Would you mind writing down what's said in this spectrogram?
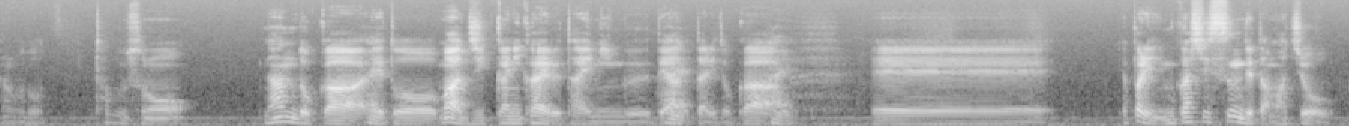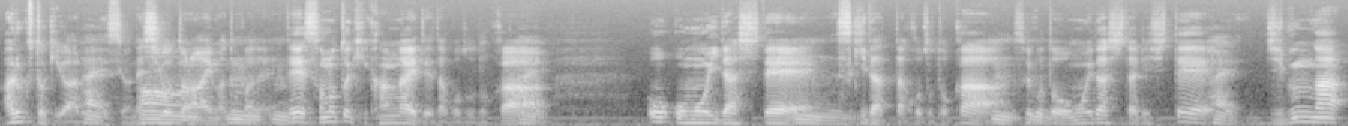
なるほど。多分その何度か、い。えーとまあ、実家に帰るタイミングであったりとか、はい。えーやっぱり昔住んでた町を歩く時があるんですよね、はい。仕事の合間とかで、うんうんでその時考えてたこととかはを思い出して、うん。好きだったこととか、うんそういうことを思い出したりして、はい。自分が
